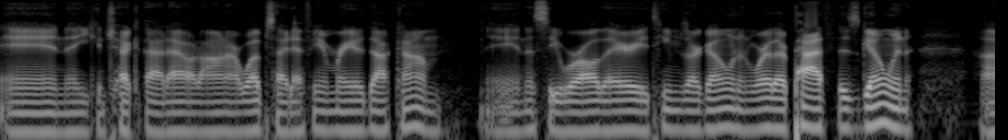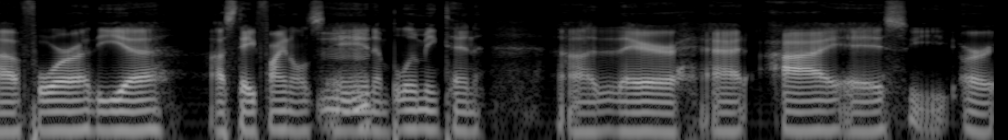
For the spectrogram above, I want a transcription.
and uh, you can check that out on our website femradio.com and to see where all the area teams are going and where their path is going uh, for the state finals Mhm. in Bloomington. Uh, there at ISU or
